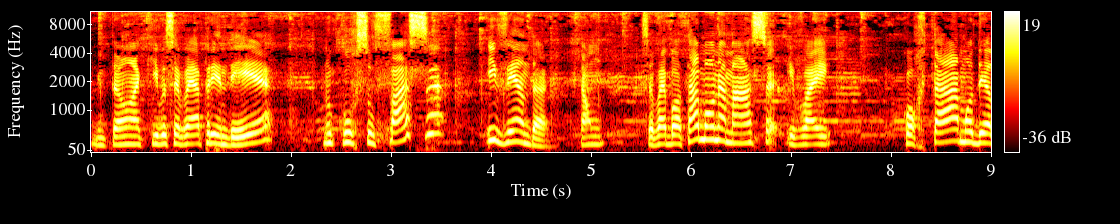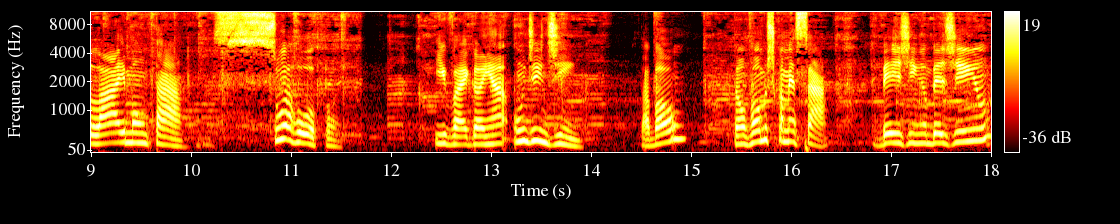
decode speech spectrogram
Então, aqui você vai aprender no curso Faça e Venda. Então, você vai botar a mão na massa e vai cortar, modelar e montar sua roupa. E vai ganhar um din-din, tá bom? Então vamos começar. Beijinho, beijinho.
